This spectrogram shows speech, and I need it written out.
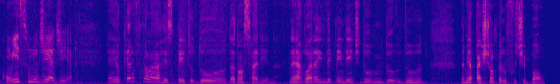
com isso no dia a dia? É, eu quero falar a respeito do, da nossa arena, né? Agora, independente do, do- do- da minha paixão pelo futebol,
